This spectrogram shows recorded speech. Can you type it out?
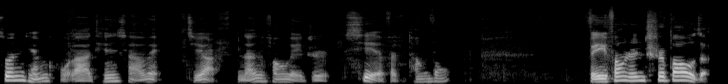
酸甜苦辣天下味，其二南方谓之蟹粉汤包。北方人吃包子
